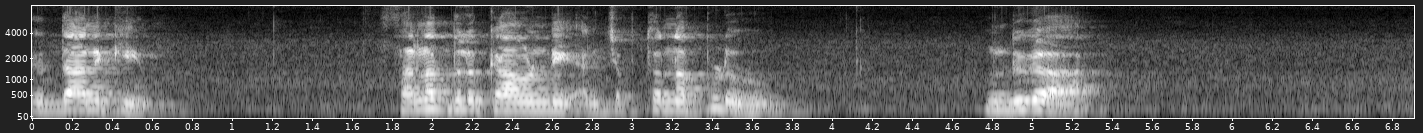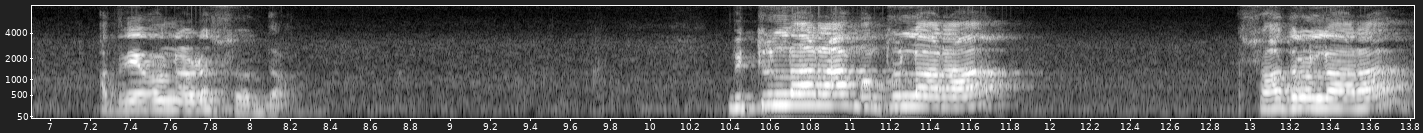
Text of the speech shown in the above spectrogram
యుద్ధానికి సన్నద్ధులు కావండి అని చెప్తున్నప్పుడు ముందుగా అతను ఏమన్నాడో చూద్దాం. మిత్రులారా మంత్రులారా సోదరులారా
